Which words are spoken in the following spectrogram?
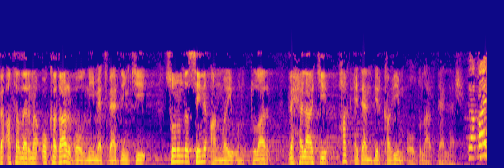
ve atalarına o kadar bol nimet verdin ki sonunda seni anmayı unuttular ve helaki hak eden bir kavim oldular derler. فقد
